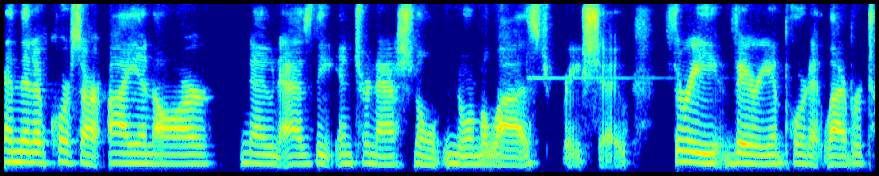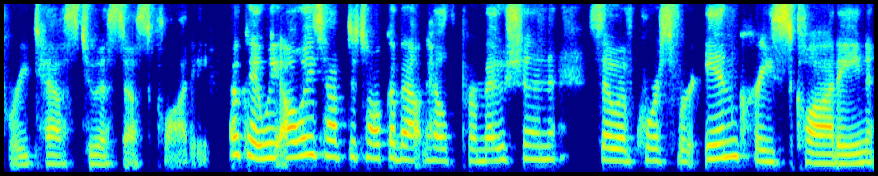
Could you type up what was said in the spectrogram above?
and then of course our INR known as the International Normalized Ratio three very important laboratory tests to assess clotting. Okay, we always have to talk about health promotion. So of course, for increased clotting,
